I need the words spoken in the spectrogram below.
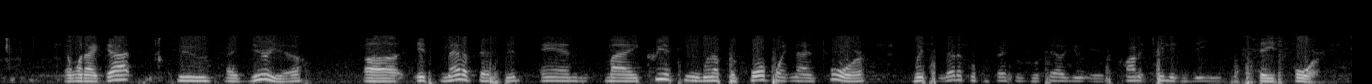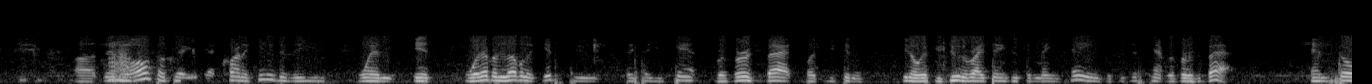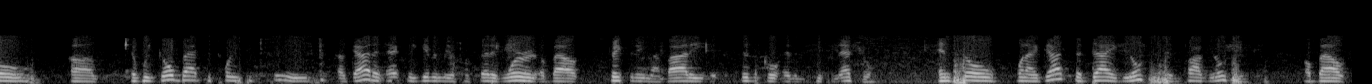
And when I got to Nigeria, uh, it manifested and my creatine went up to 4.94, which medical professionals will tell you is chronic kidney disease stage 4. Uh, they will also tell you that chronic kidney disease, when it, whatever level it gets to, they say you can't reverse back, but you can, you know, if you do the right things, you can maintain, but you just can't reverse back. And so, uh, if we go back to 2016, uh, God had actually given me a prophetic word about strengthening my body in the physical and in the supernatural. And so, when I got the diagnosis and prognosis about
